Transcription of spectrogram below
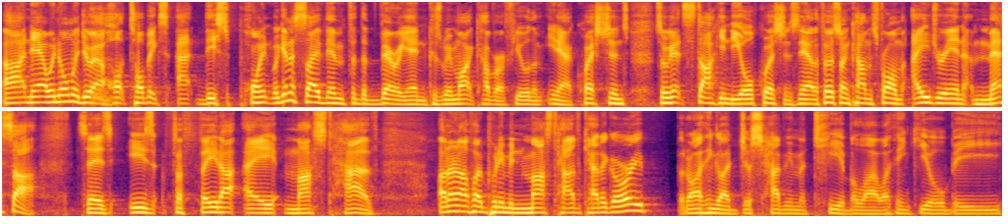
Uh, now, we normally do our hot topics at this point. We're going to save them for the very end because we might cover a few of them in our questions. So we'll get stuck into your questions. Now, the first one comes from Adrian Messer. Says, is Fifita a must have? I don't know if I'd put him in must have category, but I think I'd just have him a tier below. I think you'll be.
